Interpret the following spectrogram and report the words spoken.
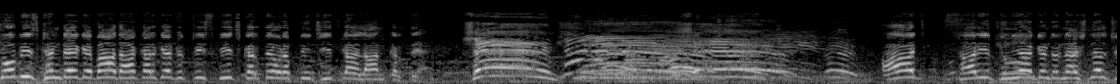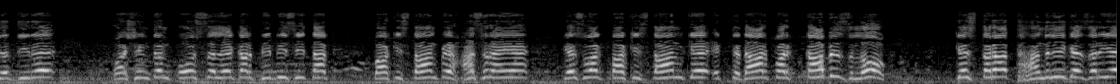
24 घंटे के बाद आकर के विक्ट्री स्पीच करते हैं और अपनी जीत का ऐलान करते हैं। शेम आज सारी दुनिया के इंटरनेशनल जदीरे वाशिंगटन पोस्ट से लेकर बीबीसी तक पाकिस्तान पे हंस रहे हैं कि इस वक्त पाकिस्तान के इकतदार पर काबिज लोग किस तरह धांधली के ज़रिए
